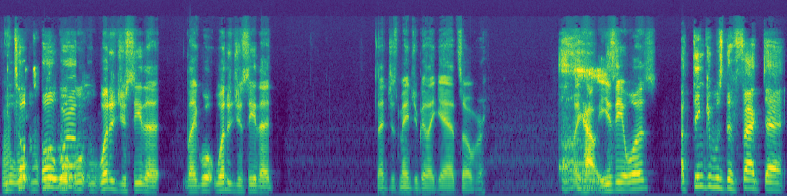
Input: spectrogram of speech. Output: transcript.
what, what, what, did you see that? Like, what, what did you see that that just made you be like, yeah, it's over? Um, like how um, easy it was. I think it was the fact that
